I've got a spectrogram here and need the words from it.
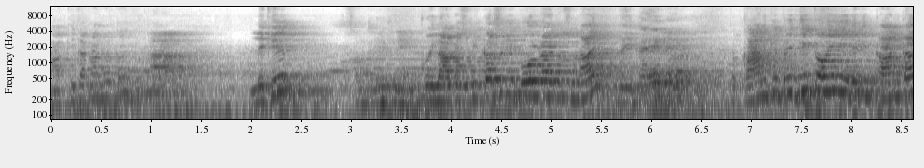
हाथी का कान होता है? हाँ। लेकिन कोई लाउड स्पीकर से भी बोल रहा है तो सुनाई नहीं। कान की वृद्धि तो हुई लेकिन कान का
